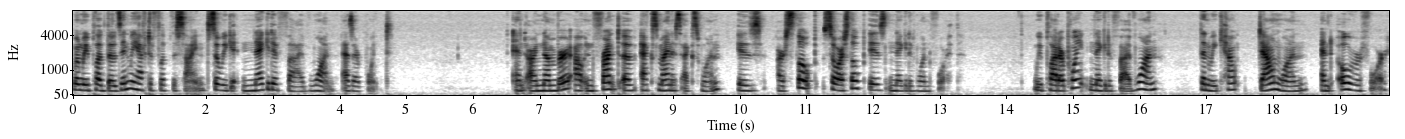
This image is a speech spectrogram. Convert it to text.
when we plug those in we have to flip the sign, so we get negative 5, 1 as our point. And our number out in front of x minus x1 is our slope, so our slope is negative 1 fourth. We plot our point, negative 5, 1, then we count down 1 and over 4.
